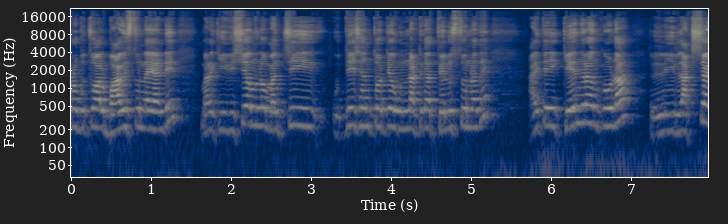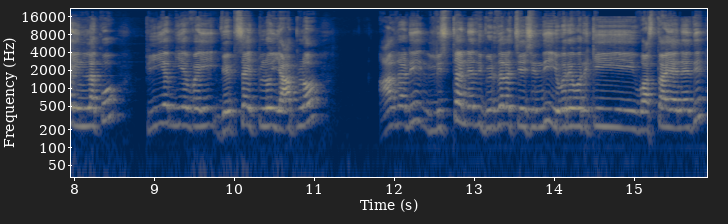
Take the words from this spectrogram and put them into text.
ప్రభుత్వాలు భావిస్తున్నాయండి. మనకి ఈ విషయంలో మంచి ఉద్దేశంతో ఉన్నట్టుగా తెలుస్తున్నది. అయితే ఈ కేంద్రం కూడా ఈ లక్ష ఇండ్లకు పిఎంఏవై వెబ్సైట్లో యాప్లో ఆల్రెడీ లిస్ట్ అనేది విడుదల చేసింది. ఎవరెవరికి వస్తాయి అనేది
